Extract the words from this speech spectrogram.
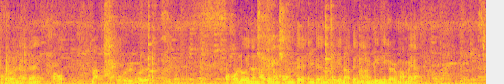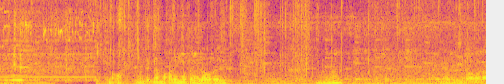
Pakuloyin natin, pakut, ma, bulbulol. Pakuluin lang natin ng konti and then lagyan natin ng vinegar mamaya. Nako, muntik na makalimutan ng laurel. Uh Yan, hindi mawawala,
